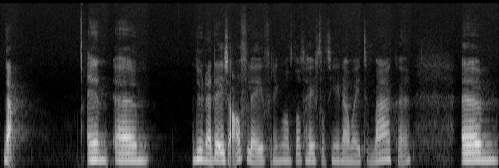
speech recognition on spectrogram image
Nou, en ehm, nu naar deze aflevering, want wat heeft dat hier nou mee te maken? Um,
